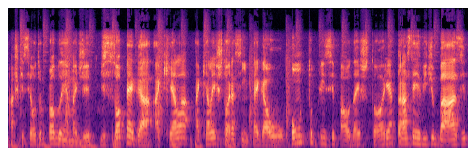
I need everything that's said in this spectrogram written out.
Acho que esse é outro problema de, de só pegar aquela aquela história assim, pegar o ponto principal da história para servir de base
